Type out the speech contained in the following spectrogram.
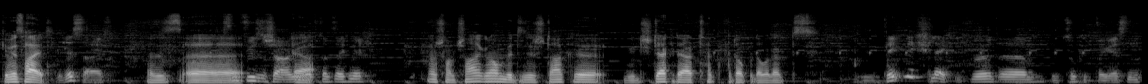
Gewissheit. Gewissheit. Das ist Das ist äh, ein physischer Angriff ja. tatsächlich. ja, schon Schaden genommen, wird diese starke, die Stärke der Attacke verdoppelt, aber das Klingt nicht schlecht. Ich würde ähm, den Zug vergessen.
